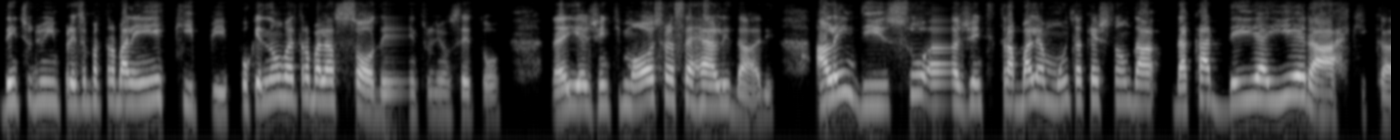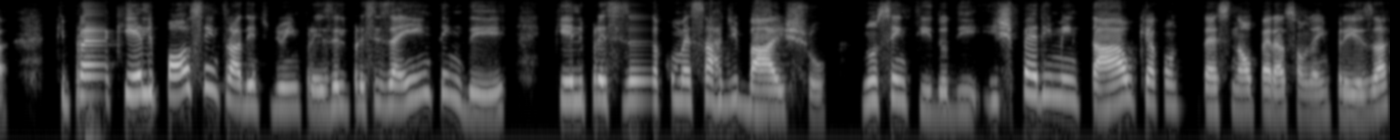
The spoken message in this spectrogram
dentro de uma empresa para trabalhar em equipe, porque ele não vai trabalhar só dentro de um setor, né? E a gente mostra essa realidade. Além disso, a gente trabalha muito a questão da, da cadeia hierárquica, que para que ele possa entrar dentro de uma empresa, ele precisa entender que ele precisa começar de baixo, no sentido de experimentar o que acontece na operação da empresa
